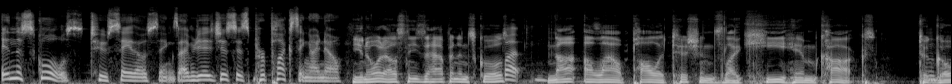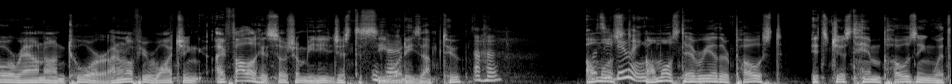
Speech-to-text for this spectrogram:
in the schools to say those things. I mean, it just is perplexing. I know. You know what else needs to happen in schools? What? Not allow politicians like he, him, Cox to Mm-hmm. go around on tour. I don't know if you're watching. I follow his social media just to see Okay. what he's up to. Uh What's he almost, doing? Almost every other post, it's just him posing with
